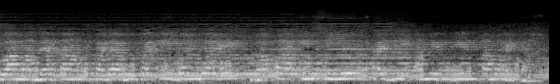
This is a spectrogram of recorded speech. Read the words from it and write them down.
Selamat datang kepada Bupati Banggai, Bapak Insinyur Haji Amiruddin Tamoreka.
